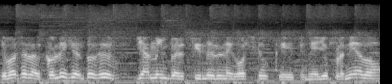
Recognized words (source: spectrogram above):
Llevársela al colegio, entonces ya no invertí en el negocio que tenía yo planeado.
